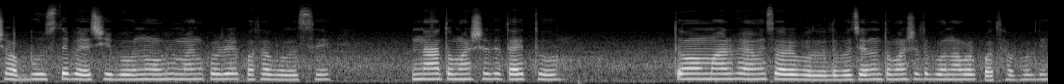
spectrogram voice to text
সব বুঝতে পেরেছি। বোন অভিমান করে কথা বলেছে। না তোমার সাথে, তাই তো? তোমার হয়ে আমি সরে বলে দেবো। যেন তোমার সাথে বোন আবার কথা বলি।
